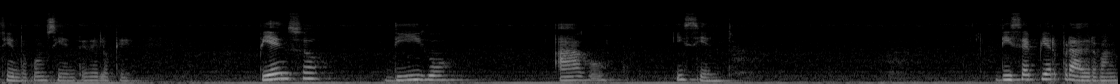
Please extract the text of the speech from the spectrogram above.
Siendo consciente de lo que Pienso, digo, hago y siento. Dice Pierre Pradervan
